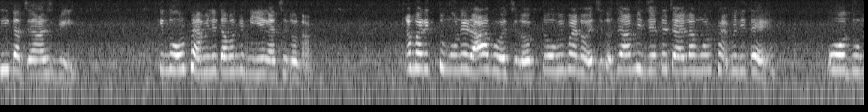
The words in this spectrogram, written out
ঠিক আছে, আসবি। কিন্তু ওর ফ্যামিলিতে আমাকে নিয়ে গেছিল না। আমার একটু মনে রাগ হয়েছিল, একটু অভিমান হয়েছিল যে আমি যেতে চাইলাম ওর ফ্যামিলিতে। ও দুম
